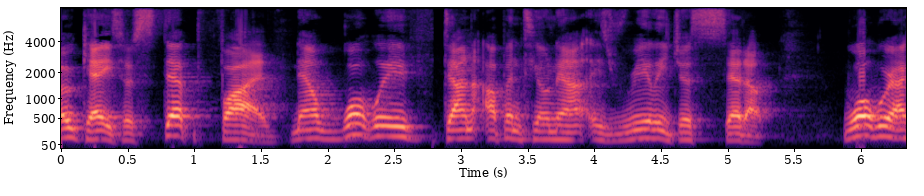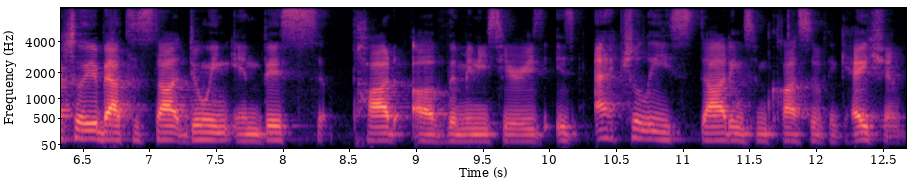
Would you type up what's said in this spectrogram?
Okay, so step five. Now, what we've done up until now is really just setup. What we're actually about to start doing in this part of the mini series is actually starting some classification.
